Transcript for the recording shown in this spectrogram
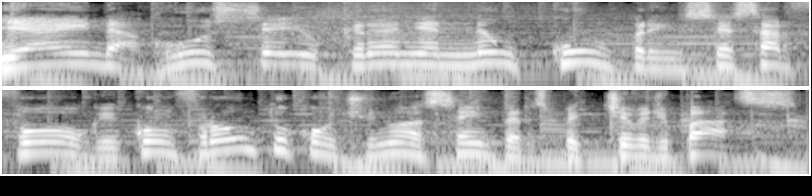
E ainda, Rússia e Ucrânia não cumprem cessar-fogo e confronto continua sem perspectiva de paz.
